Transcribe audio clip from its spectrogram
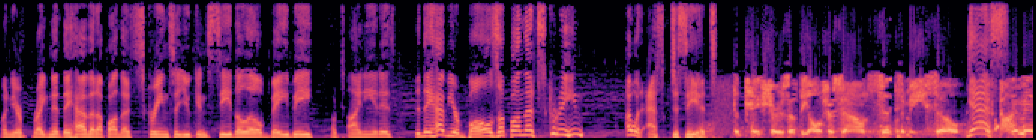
when you're pregnant, they have it up on the screen so you can see the little baby, how tiny it is. Did they have your balls up on that screen? I would ask to see it. the pictures of the ultrasound sent to me. So Yes. I'm in,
